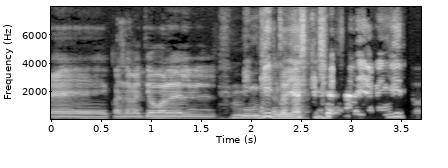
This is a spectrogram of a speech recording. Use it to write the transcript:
Eh, cuando metió gol el Minguito, Barcelona. ya es que ya sale ya Minguito.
